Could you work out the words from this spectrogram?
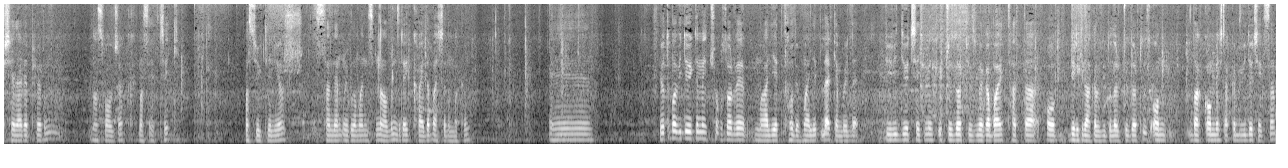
bir şeyler yapıyorum. Nasıl olacak? Nasıl edecek? Nasıl yükleniyor? Senden uygulamanın ismini aldım. Direkt kayda başladım bakalım. Ee, YouTube'a video yüklemek çok zor ve maliyetli oluyor. Maliyetli derken böyle bir video çekmek 300-400 megabayt hatta o 1-2 dakikalık videolar 300-400 10 dakika 15 dakika bir video çeksem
